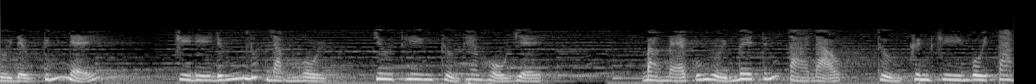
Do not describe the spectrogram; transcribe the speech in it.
người đều kính nể. Khi đi đứng lúc nằm ngồi, chư thiên thường theo hộ vệ. Bà mẹ của người mê tín tà đạo thường khinh khi ngôi tam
